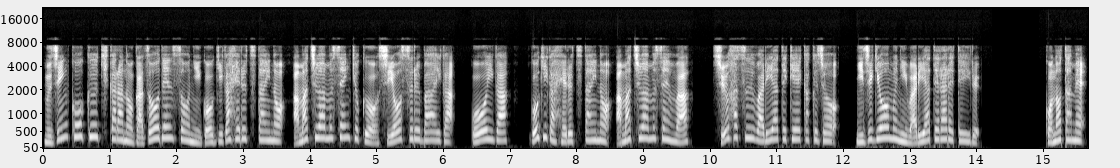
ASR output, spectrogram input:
無人航空機からの画像伝送に 5GHz 帯のアマチュア無線局を使用する場合が多いが 5GHz 帯のアマチュア無線は周波数割当計画上二次業務に割り当てられている。このため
